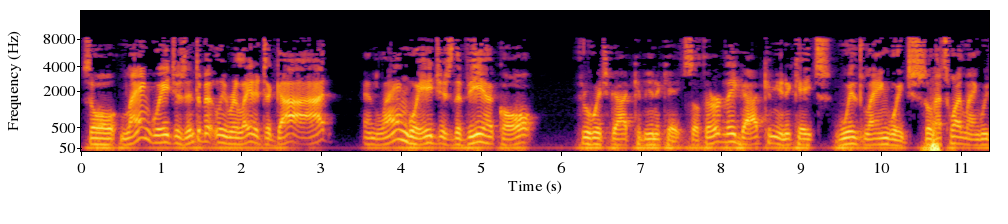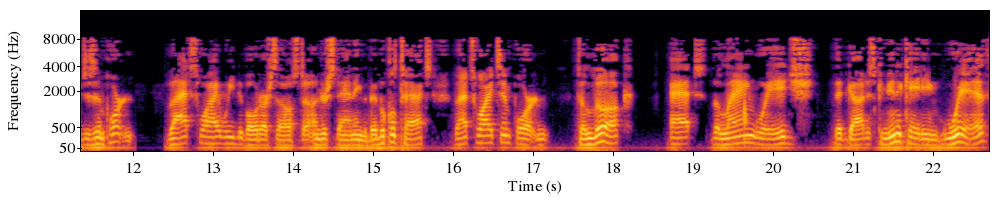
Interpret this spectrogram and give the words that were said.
So language is intimately related to God, and language is the vehicle through which God communicates. So thirdly, God communicates with language. So that's why language is important. That's why we devote ourselves to understanding the biblical text. That's why it's important to look at the language that God is communicating with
